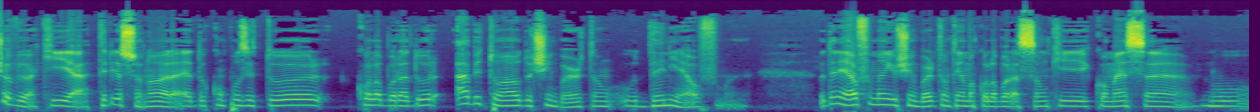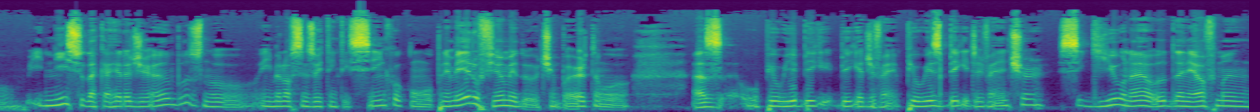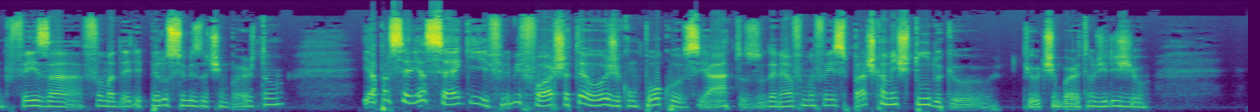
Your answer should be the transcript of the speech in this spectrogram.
Gente ouviu aqui a trilha sonora é do compositor colaborador habitual do Tim Burton, o Danny Elfman. O Danny Elfman e o Tim Burton têm uma colaboração que começa no início da carreira de ambos, no, em 1985, com o primeiro filme do Tim Burton, o, as, o Pee-wee's Big, Big, Big Adventure. Seguiu, né, o Danny Elfman fez a fama dele pelos filmes do Tim Burton. E a parceria segue firme e forte até hoje, com poucos hiatos. O Daniel Elfman fez praticamente tudo que o, que o Tim Burton dirigiu.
